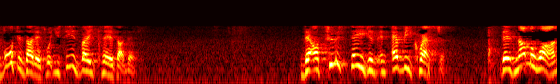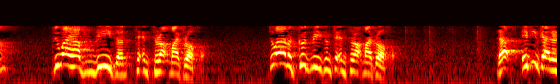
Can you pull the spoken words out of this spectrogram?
Vault is like this. What you see is very clear is this. There are two stages in every question. There's number one, do I have reason to interrupt my bracha? Do I have a good reason to interrupt my bracha? That, if you get a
